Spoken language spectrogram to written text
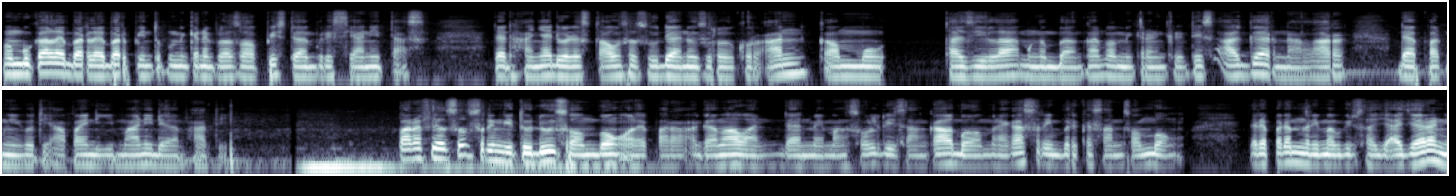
membuka lebar-lebar pintu pemikiran filosofis dalam Kristianitas. Dan hanya 200 tahun sesudah nuzulul Quran, kaum Tazila mengembangkan pemikiran kritis agar nalar dapat mengikuti apa yang diimani dalam hati. Para filsuf sering dituduh sombong oleh para agamawan dan memang sulit disangkal bahwa mereka sering berkesan sombong. Daripada menerima begitu saja ajaran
